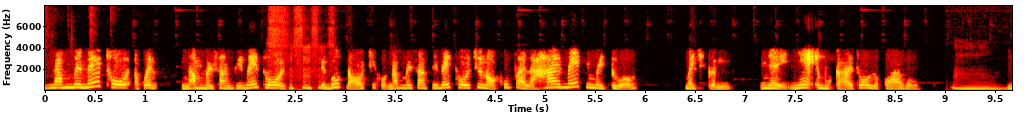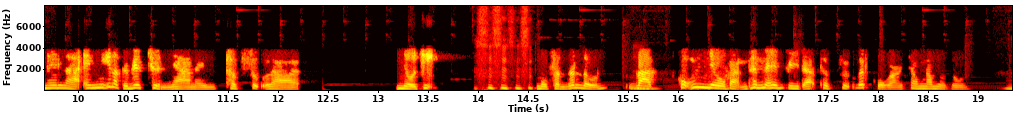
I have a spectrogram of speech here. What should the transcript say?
50 mét thôi à quên 50 cm thôi. Cái bước đó chỉ có 50 cm thôi chứ nó không phải là 2 mét như mày tưởng. Mày chỉ cần nhảy nhẹ một cái thôi là qua rồi. Ừ. nên là em nghĩ là cái việc chuyển nhà này thật sự là nhờ chị một phần rất lớn và ừ. cũng nhờ bản thân em vì đã thật sự rất cố gắng trong năm vừa rồi ừ.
